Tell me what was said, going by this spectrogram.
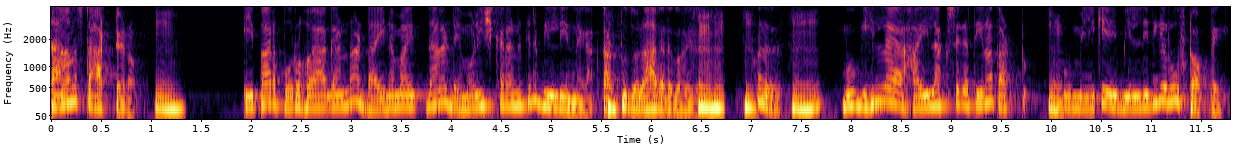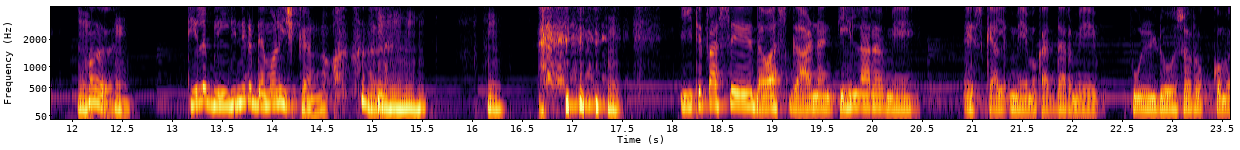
තාම ස්ටාර්ට්ටනවා හ්ම්. ඒ පාර පොර හොයාගන්න ඩයිනමයිට් දාලා ඩෙමොලිෂ් කරන්න තින බිල්ලින්න එකක්. තට්ටු දොලහගත කොහෙද? හොඳ. මූ ගිහිල්ල හයිලක්ෂක තියෙන තට්ටු. මේක බිල්ඩිනික රූෆ් ටොප් එක. හොඳ තියල බිල්ඩින එක ඩෙමොලිෂ් කරනවා ඊට පස්සේ දවස් ගානක් ගිහිල් අර මේ එස්කැල් මේ මොකක්දර මේ පුල් ඩෝසර් ඔක්කොම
